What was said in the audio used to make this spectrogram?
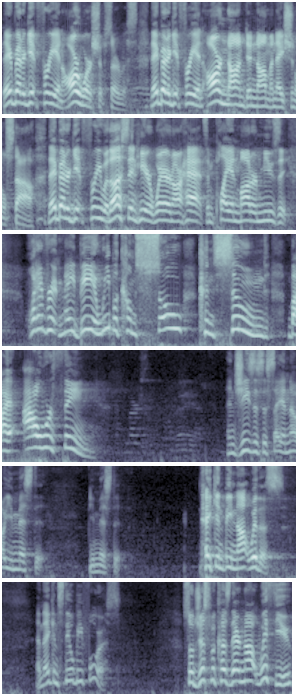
They better get free in our worship service. They better get free in our non denominational style. They better get free with us in here wearing our hats and playing modern music whatever it may be, and we become so consumed by our thing. And Jesus is saying, No, you missed it. You missed it. They can be not with us, and they can still be for us. So just because they're not with you,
